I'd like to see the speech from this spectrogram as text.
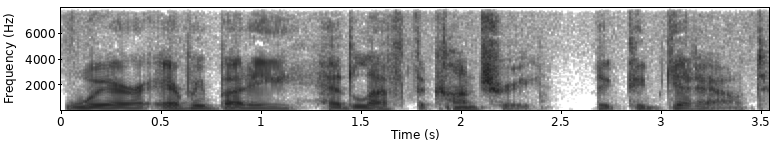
where everybody had left the country. that could get out.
